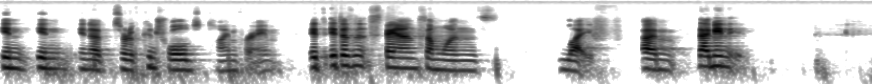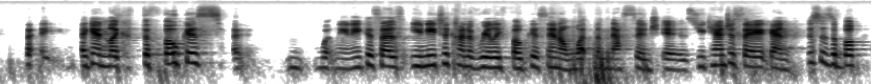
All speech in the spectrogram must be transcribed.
in in in a sort of controlled time frame. It it doesn't span someone's life. Um, I mean, but again, like the focus. uh, What Léonicka says, you need to kind of really focus in on what the message is. You can't just say again, this is a book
